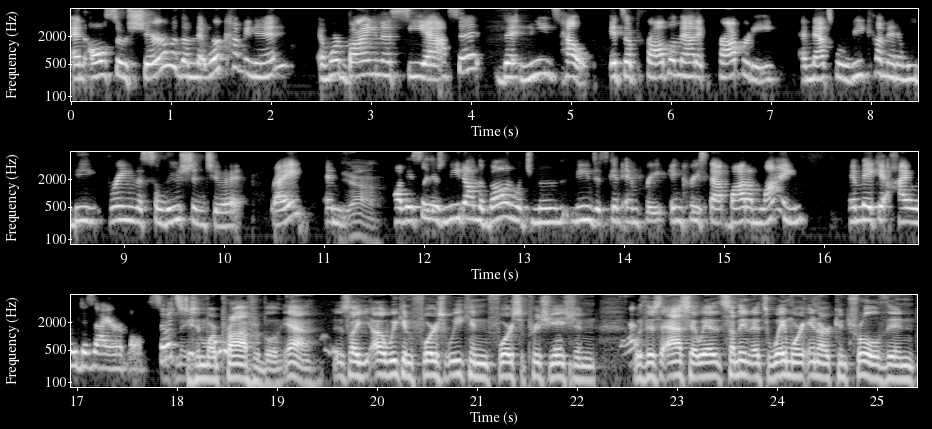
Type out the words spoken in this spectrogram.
and also share with them that we're coming in and we're buying a C asset that needs help. It's a problematic property, and that's where we come in and we be, bring the solution to it, right? And yeah, obviously there's meat on the bone, which means it's going to increase that bottom line. and make it highly desirable. So it makes it more profitable. Yeah, it's like oh, we can force we can force appreciation yep. with this asset. We have something that's way more in our control than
